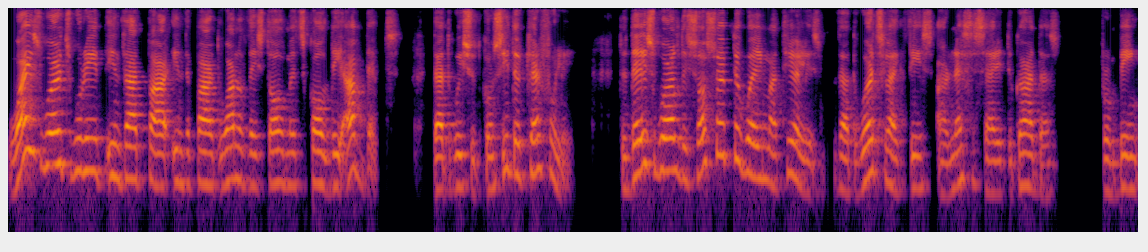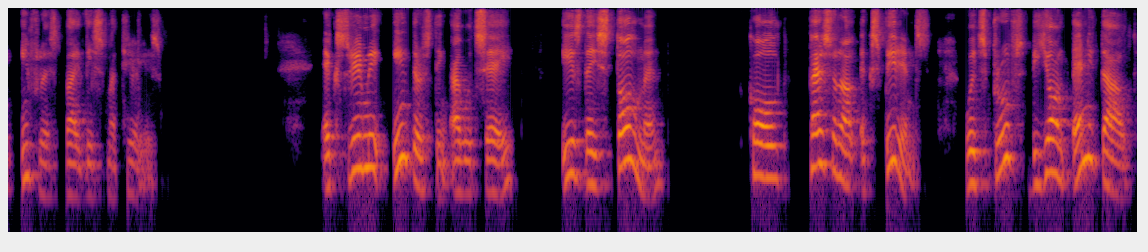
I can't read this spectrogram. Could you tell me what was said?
Wise words we read in that part, in the part one of the installments called the adepts, that we should consider carefully. Today's world is so swept away in materialism that words like this are necessary to guard us from being influenced by this materialism. Extremely interesting, I would say, is the installment called personal experience, which proves beyond any doubt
